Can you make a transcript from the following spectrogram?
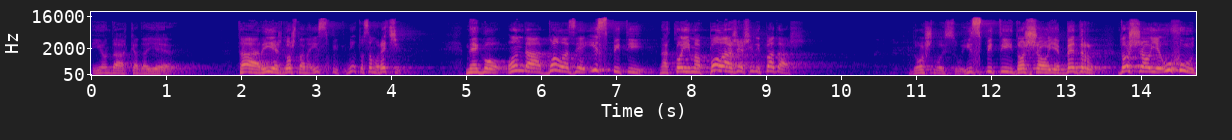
I onda kada je ta riješ došla na ispit, nije to samo reći, nego onda dolaze ispiti na kojima polažeš ili padaš. Došlo su ispiti, došao je Bedr, došao je Uhud,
